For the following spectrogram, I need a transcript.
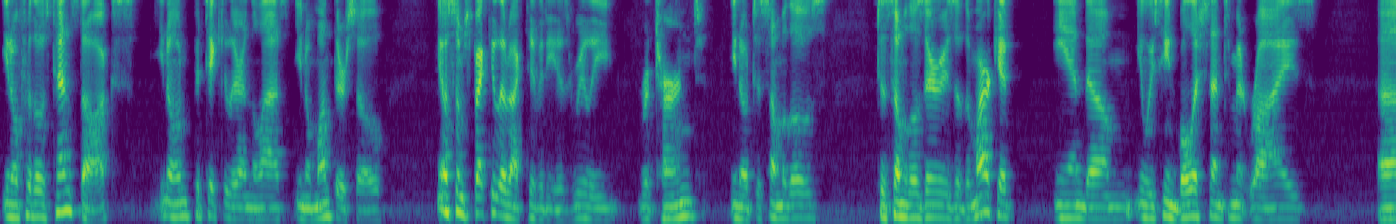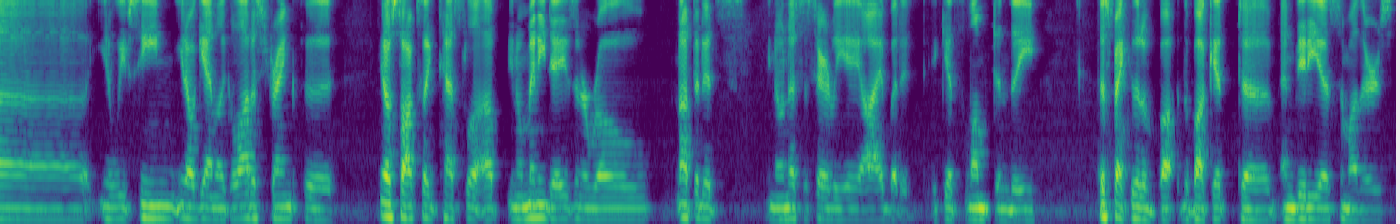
you know, for those ten stocks, you know, in particular in the last you know month or so, you know, some speculative activity has really returned. You know, to some of those to some of those areas of the market, and um, you know, we've seen bullish sentiment rise. Uh, you know, we've seen, you know, again, like a lot of strength, uh, you know, stocks like Tesla up, you know, many days in a row. Not that it's, you know, necessarily AI, but it, it gets lumped in the, the speculative bu- the bucket, uh, Nvidia, some others,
